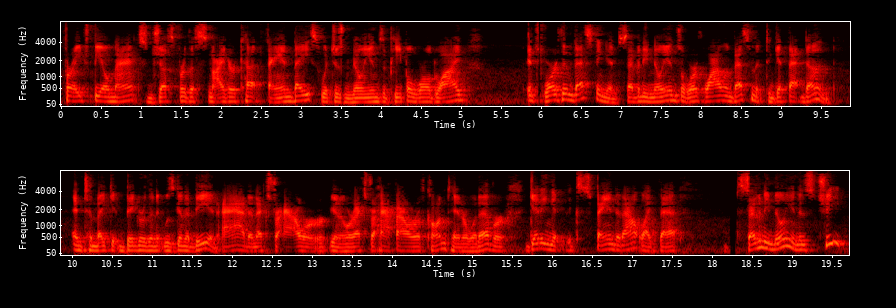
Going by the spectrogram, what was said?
for hbo max just for the snyder cut fan base which is millions of people worldwide it's worth investing in. 70 million is a worthwhile investment to get that done and to make it bigger than it was going to be and add an extra hour, you know, or extra half hour of content or whatever, getting it expanded out like that, 70 million is cheap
